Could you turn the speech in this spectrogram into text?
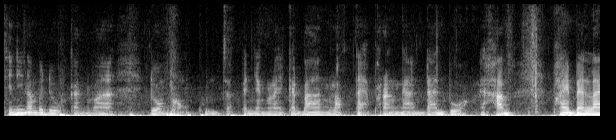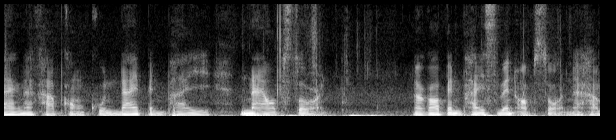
ทีนี้เรามาดูกันว่าดวงของคุณจะเป็นอย่างไรกันบ้าง รับแต่พลังงานด้านบวกนะครับ ไพ่ใบแรกนะครับของคุณได้เป็นไพ่ Nine of Swords แล้วก็เป็นไพ่ Seven of Swords นะครับ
